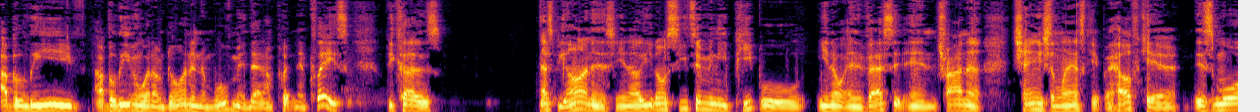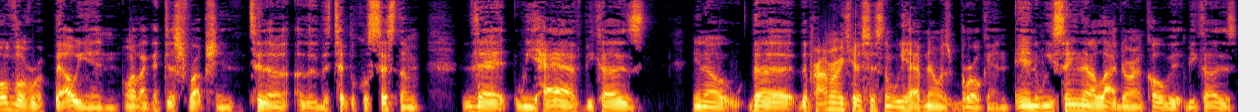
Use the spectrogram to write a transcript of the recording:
I believe I believe in what I'm doing in the movement that I'm putting in place because let's be honest, you know, you don't see too many people, you know, invested in trying to change the landscape of healthcare. It's more of a rebellion or like a disruption to the, the, the typical system that we have because you know, the, the primary care system we have now is broken. And we've seen that a lot during COVID because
